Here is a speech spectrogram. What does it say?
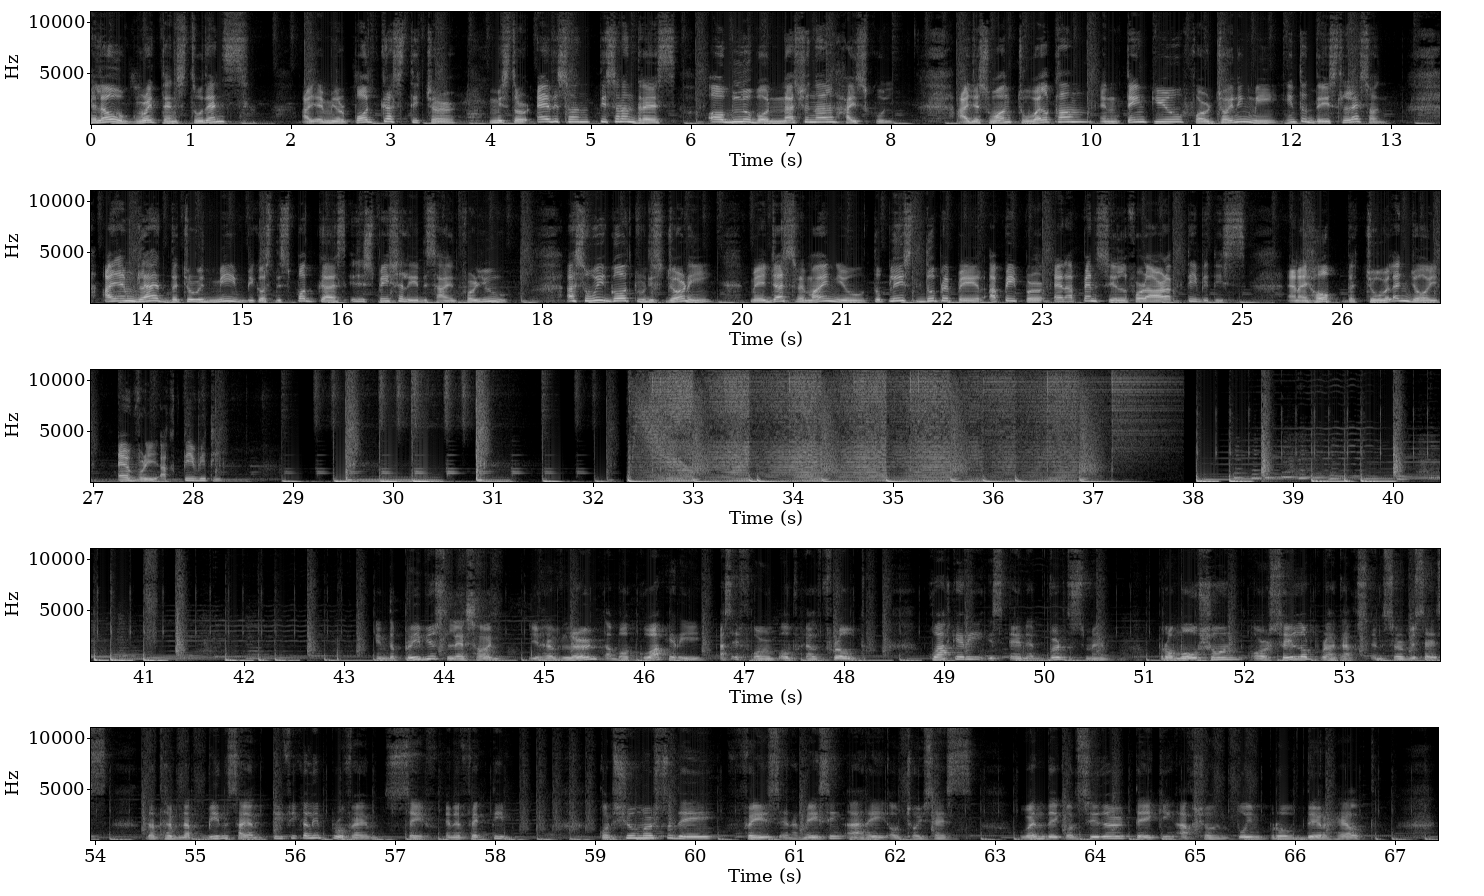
Hello, grade 10 students. I am your podcast teacher, Mr. Edison Tisan Andres of Lubon National High School. I just want to welcome and thank you for joining me in today's lesson. I am glad that you're with me because this podcast is especially designed for you. As we go through this journey, may I just remind you to please do prepare a paper and a pencil for our activities. And I hope that you will enjoy every activity. In the previous lesson, you have learned about quackery as a form of health fraud. Quackery is an advertisement, promotion, or sale of products and services that have not been scientifically proven safe and effective. Consumers today face an amazing array of choices when they consider taking action to improve their health.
